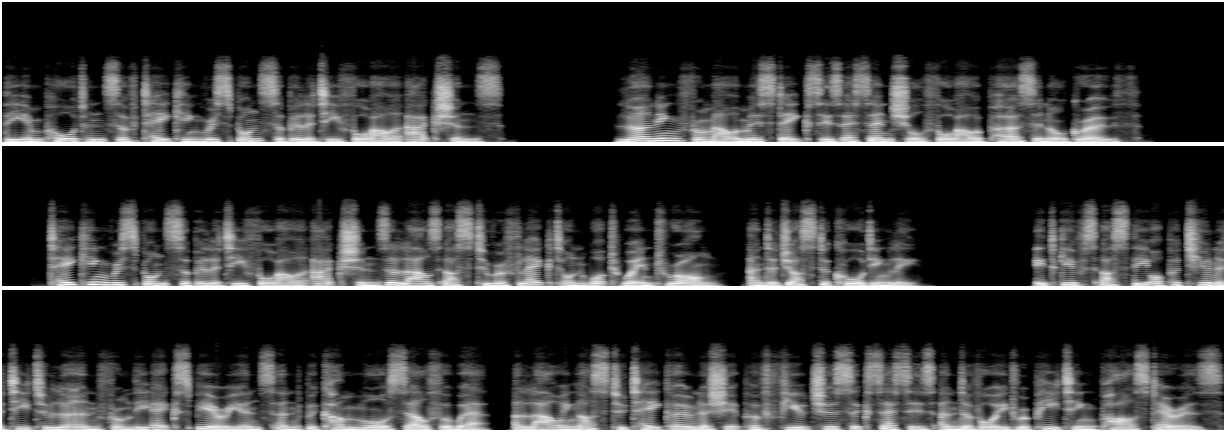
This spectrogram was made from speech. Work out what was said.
the importance of taking responsibility for our actions. Learning from our mistakes is essential for our personal growth. Taking responsibility for our actions allows us to reflect on what went wrong, and adjust accordingly. It gives us the opportunity to learn from the experience and become more self aware, allowing us to take ownership of future successes and avoid repeating past errors.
